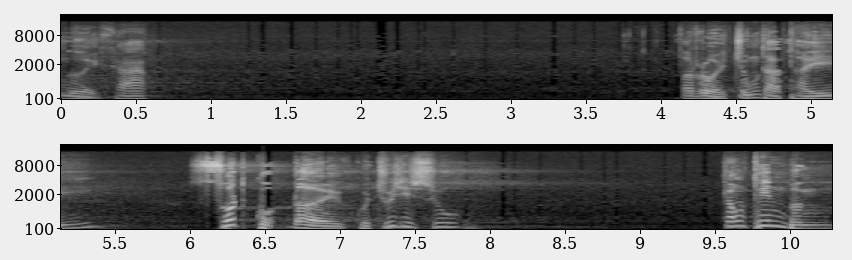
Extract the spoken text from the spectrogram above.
người khác và rồi chúng ta thấy suốt cuộc đời của Chúa Giêsu trong tin mừng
